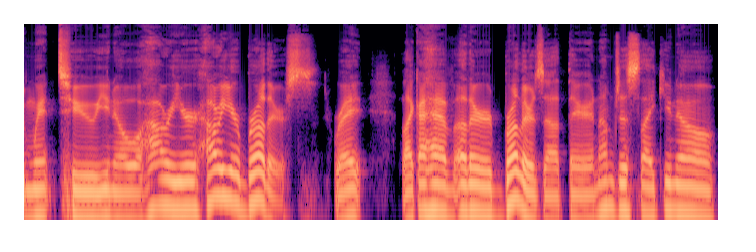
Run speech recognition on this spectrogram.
went to, you know, how are your how are your brothers, right? Like I have other brothers out there and I'm just like, you know,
